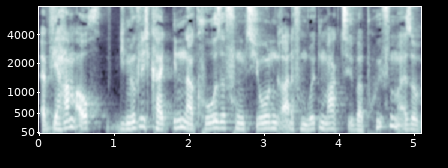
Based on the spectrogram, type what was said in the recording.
Äh, wir haben auch die Möglichkeit, in Narkose gerade vom Rückenmark zu überprüfen. Also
